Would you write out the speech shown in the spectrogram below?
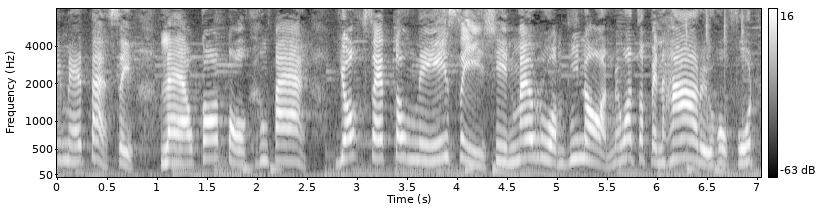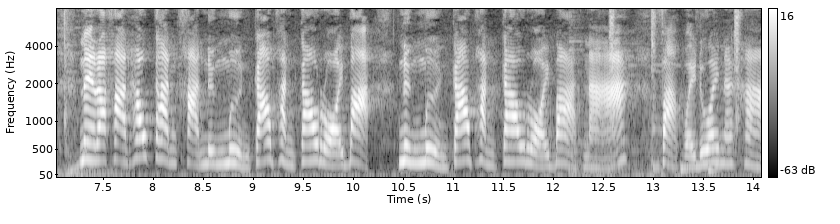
ส์เมตร80 แล้วก็โต๊ะเครื่องแป้ง ยกเซตตรงนี้ 4 ชิ้นไม่รวมที่นอน ไม่ว่าจะเป็น 5 หรือ 6 ฟุต ในราคาเท่ากันค่ะ 19,900 บาท 19,900 บาทนะ ฝากไว้ด้วยนะคะ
